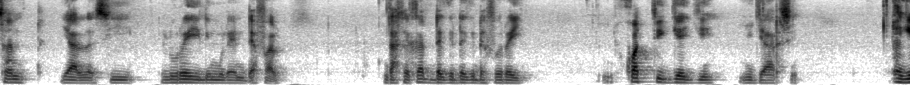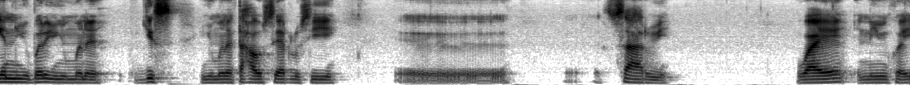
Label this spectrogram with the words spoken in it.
sant yàlla si lu rëy li mu leen defal ndaxte kat dëgg-dëgg dafa rëy xotti géej gi ñu jaar si ak yenn yu bari yu ñu mën a gis yu ñu mën a taxaw seetlu si euh, saar wi waaye ni ñu koy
